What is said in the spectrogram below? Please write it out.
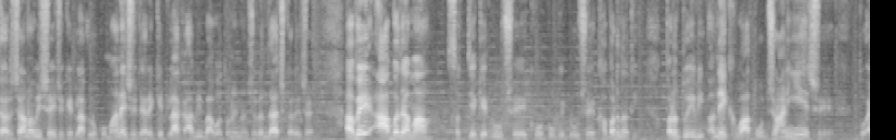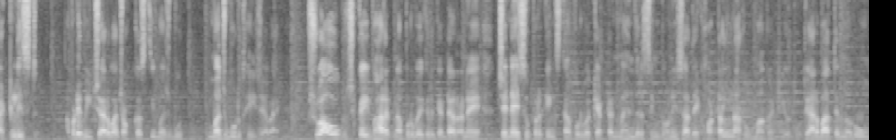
ચર્ચાનો વિષય છે, કેટલાક લોકો માને છે જ્યારે કેટલાક આવી બાબતોને નજરઅંદાજ કરે છે. હવે આ બધામાં સત્ય કેટલું છે, ખોટું કેટલું છે ખબર નથી, પરંતુ એવી અનેક વાતો જાણીએ છીએ તો એટલીસ્ટ આપણે વિચારવા ચોક્કસથી મજબૂત મજબૂર થઈ જવાય. શું આવું કંઈ ભારતના પૂર્વ ક્રિકેટર અને ચેન્નાઈ સુપર કિંગ્સના પૂર્વ કેપ્ટન મહેન્દ્રસિંહ ધોની સાથે એક હોટલના રૂમમાં ઘટ્યું હતું. ત્યારબાદ તેમનો રૂમ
